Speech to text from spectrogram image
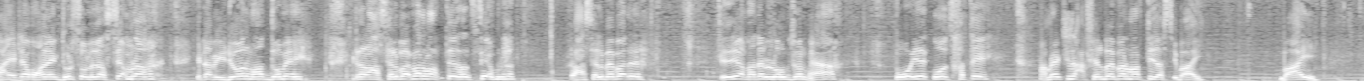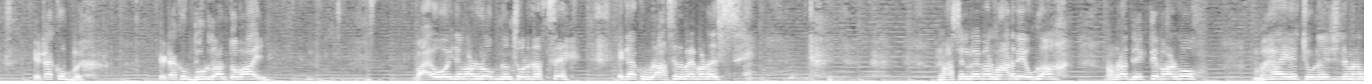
ভাই, এটা অনেক দূর চলে যাচ্ছে আমরা। এটা ভিডিওর মাধ্যমে। এটা রাসেল ব্যাপার মারতে যাচ্ছি আমরা। রাসেল ব্যাপারের এই আমাদের লোকজন, ভাইয়া। ও এ কোচ হাতে। আমরা একটি রাসেল ব্যাপার মারতে যাচ্ছি, ভাই। ভাই, এটা খুব এটা খুব দুর্দান্ত, ভাই। ভাই, ওই আমার লোকজন চলে যাচ্ছে। এটা খুব রাসেল ব্যাপার এসছে রাসেল ব্যাপার মারবে ওরা। আমরা দেখতে পারব। ভাই চলে এসেছে মানে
